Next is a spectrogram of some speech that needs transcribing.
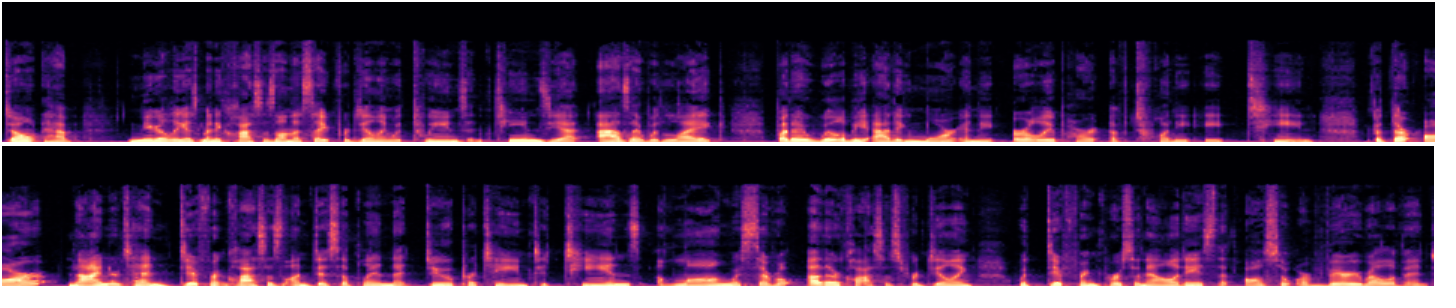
don't have nearly as many classes on the site for dealing with tweens and teens yet as I would like, but I will be adding more in the early part of 2018. But there are nine or 10 different classes on discipline that do pertain to teens, along with several other classes for dealing with differing personalities that also are very relevant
